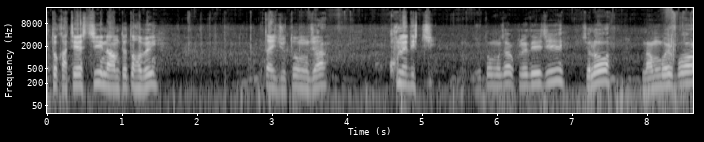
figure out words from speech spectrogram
এত কাছে এসছি নামতে তো হবেই। তাই জুতো মোজা খুলে দিচ্ছি। জুতো মোজা খুলে দিয়েছি। চলো নামবো এরপর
